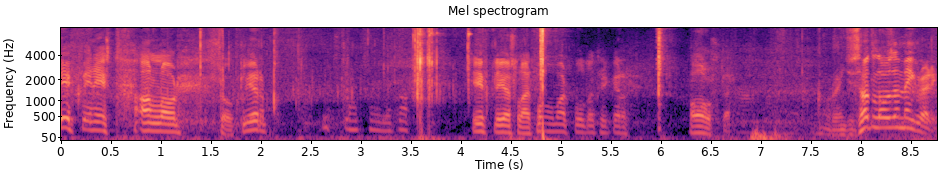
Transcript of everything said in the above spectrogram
If finished, unload, so clear. If clear, slide forward, pull the trigger, holster. Range is hot, load and make ready.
